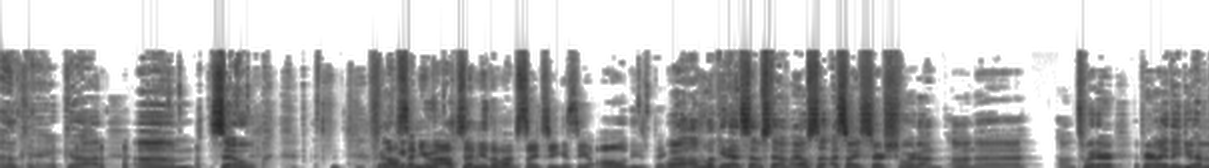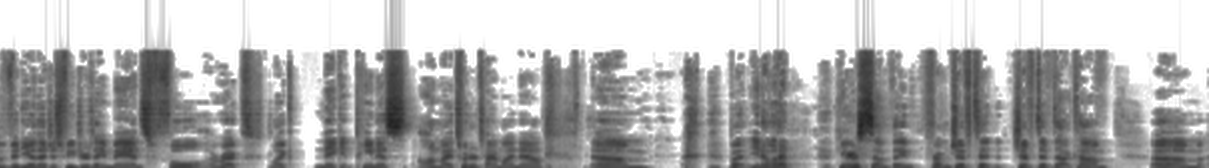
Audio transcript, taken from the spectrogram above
Okay, God. Um, so I'll send you. I'll send you the website so you can see all of these pictures. Well, I'm looking at some stuff. I also so I searched for it on on uh on Twitter. Apparently, they do have a video that just features a man's full erect, like naked penis on my Twitter timeline now. Um, but you know what? Here's something from JIFTIP, JIFTIP.com. Um,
